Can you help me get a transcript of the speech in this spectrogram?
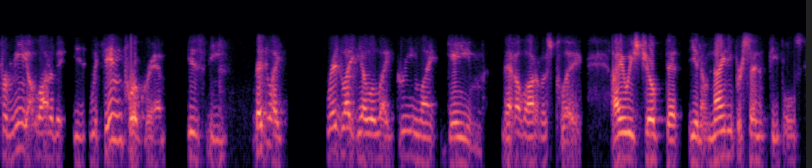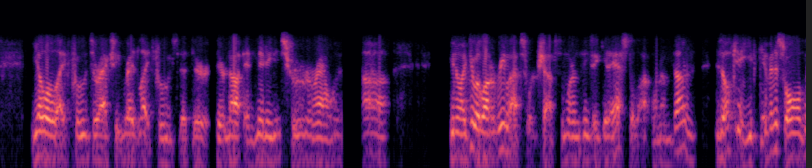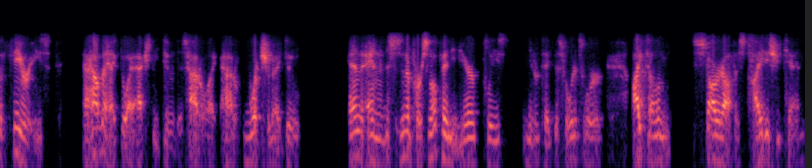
for me, a lot of it is, within program is the red light, red light, yellow light, green light game that a lot of us play. I always joke that you know 90% of people's yellow light foods are actually red light foods that they're they're not admitting and screwing around with. Uh, you know, I do a lot of relapse workshops, and one of the things I get asked a lot when I'm done is, okay, you've given us all the theories. Now, how the heck do I actually do this? How do I? How do? What should I do? And and this isn't a personal opinion here. Please, you know, take this for what it's worth. I tell them start off as tight as you can.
